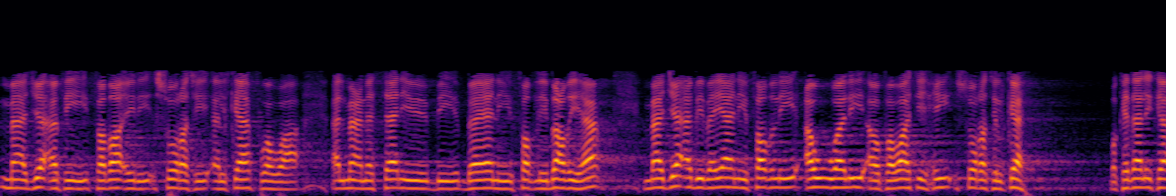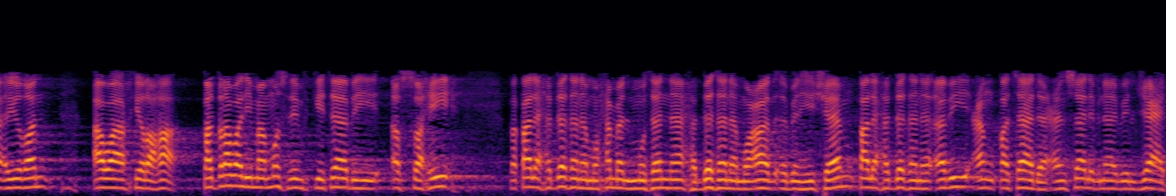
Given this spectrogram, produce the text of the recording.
ما جاء في فضائل سورة الكهف وهو المعنى الثاني ببيان فضل بعضها ما جاء ببيان فضل أول أو فواتح سورة الكهف. وكذلك أيضا أواخرها. قد روى الإمام مسلم في كتابه الصحيح فقال حدثنا محمد المثنى حدثنا معاذ بن هشام قال حدثنا أبي عن قتادة عن سال بن أبي الجعد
